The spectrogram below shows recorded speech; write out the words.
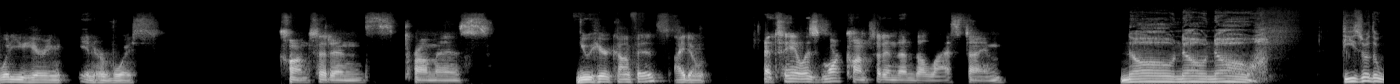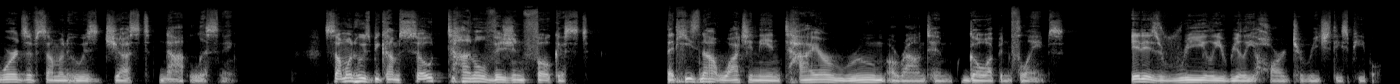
what are you hearing in her voice? Confidence, promise. You hear confidence? I don't. I'd say I was more confident than the last time. No, no, no. These are the words of someone who is just not listening. Someone who's become so tunnel vision focused that he's not watching the entire room around him go up in flames. It is really, really hard to reach these people.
